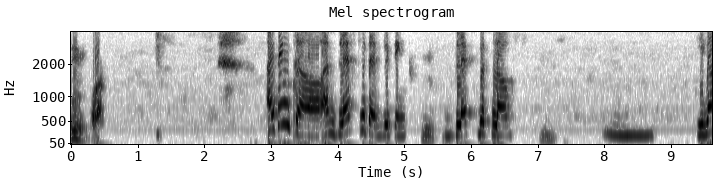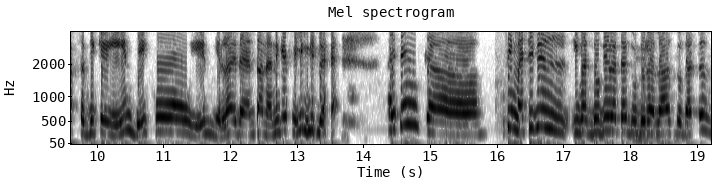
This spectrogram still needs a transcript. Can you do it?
ಹ್ಮ್ ಹೊರ I think I am blessed with everything blessed with love hmm. ಇವಾಗ ಸದ್ಯಕ್ಕೆ ಏನ್ ಬೇಕು ಏನ್ ಎಲ್ಲ ಇದೆ ಅಂತ ನನಗೆ ಫೀಲಿಂಗ್ ಇದೆ. ಐ ಥಿಂಕ್ ಸಿ ಮೆಟೀರಿಯಲ್ ಇವತ್ ದುಡ್ಡಿರತ್ತೆ ದುಡ್ಡಿರಲ್ಲ. So that is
